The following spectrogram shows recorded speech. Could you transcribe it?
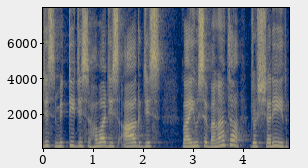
जिस मिट्टी, जिस हवा, जिस आग, जिस वायु से बना था, जो शरीर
